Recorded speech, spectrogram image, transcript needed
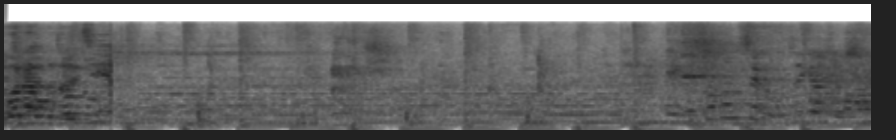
뭐라 그러지? 이게 조금씩 볼까요?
